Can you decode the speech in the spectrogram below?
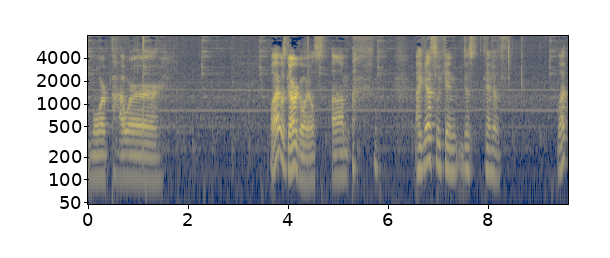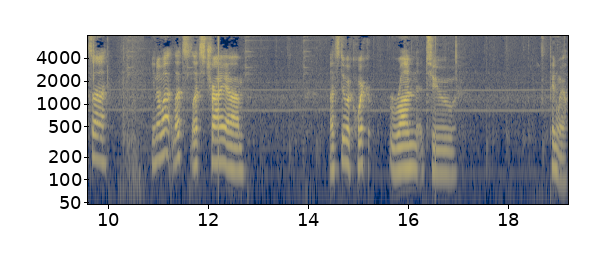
More power. Well, that was gargoyles. Um, I guess we can just kind of let's uh, you know what? Let's let's try um. Let's do a quick run to Pinwheel.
